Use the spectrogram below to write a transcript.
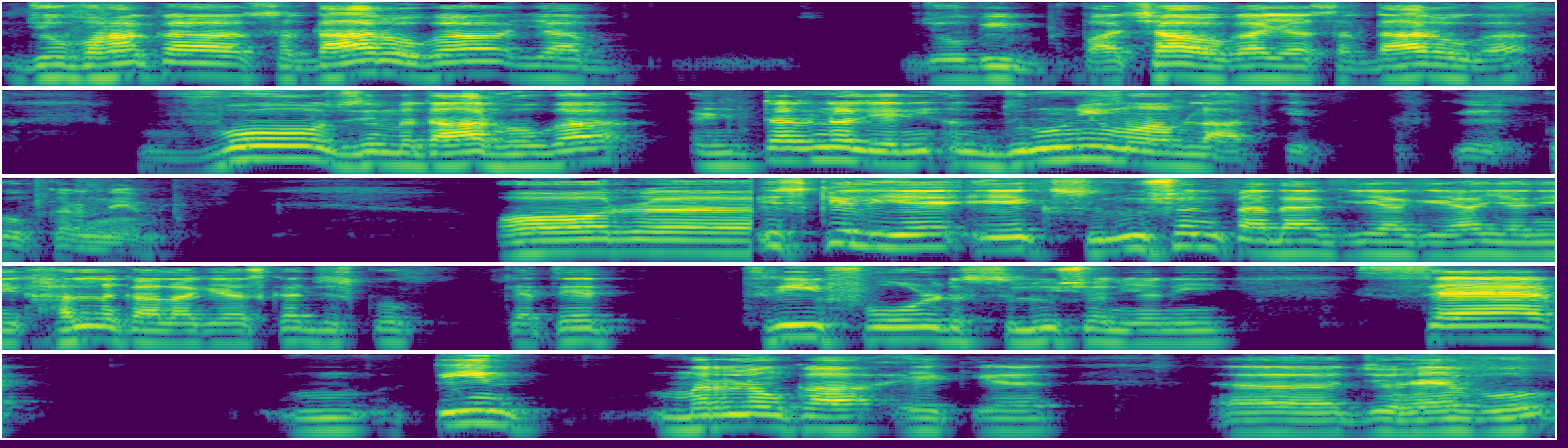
جو وہاں کا سردار ہوگا یا جو بھی بادشاہ ہوگا یا سردار ہوگا، وہ ذمہ دار ہوگا انٹرنل یعنی اندرونی معاملات کے کو کرنے میں۔ اور اس کے لیے ایک سلوشن پیدا کیا گیا یعنی ایک حل نکالا گیا اس کا، جس کو کہتے ہیں تھری فولڈ سلوشن یعنی سے تین مرلوں کا ایک جو ہے وہ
